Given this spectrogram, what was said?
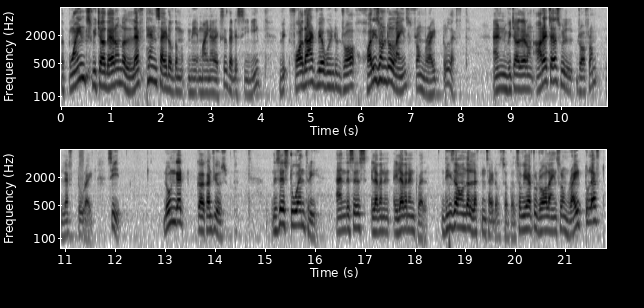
the points which are there on the left hand side of the minor axis that is CD for that we are going to draw horizontal lines from right to left. And which are there on RHS will draw from left to right. See don't get confused. This is 2 and 3 and this is 11 and 11 and 12 these are on the left hand side of the circle. So we have to draw lines from right to left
